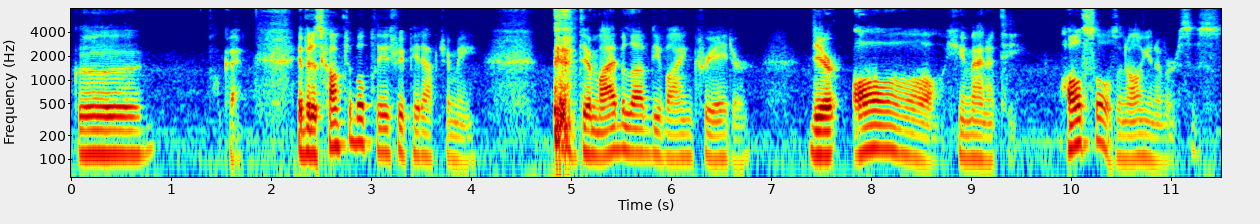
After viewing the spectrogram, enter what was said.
Good. Okay. If it is comfortable, please repeat after me. Dear my beloved divine creator, dear all humanity, all souls in all universes,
